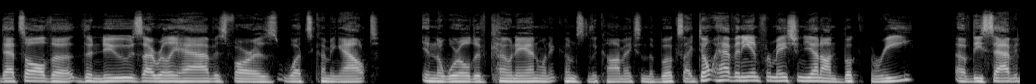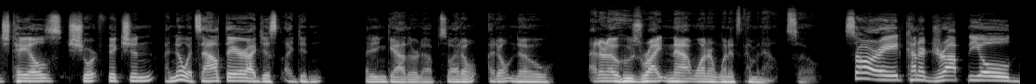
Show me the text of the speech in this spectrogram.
That's all the the news I really have as far as what's coming out in the world of Conan when it comes to the comics and the books. I don't have any information yet on book three of the Savage Tales short fiction. I know it's out there. I just I didn't I didn't gather it up. So I don't I don't know I don't know who's writing that one or when it's coming out. So sorry, it kind of dropped the old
